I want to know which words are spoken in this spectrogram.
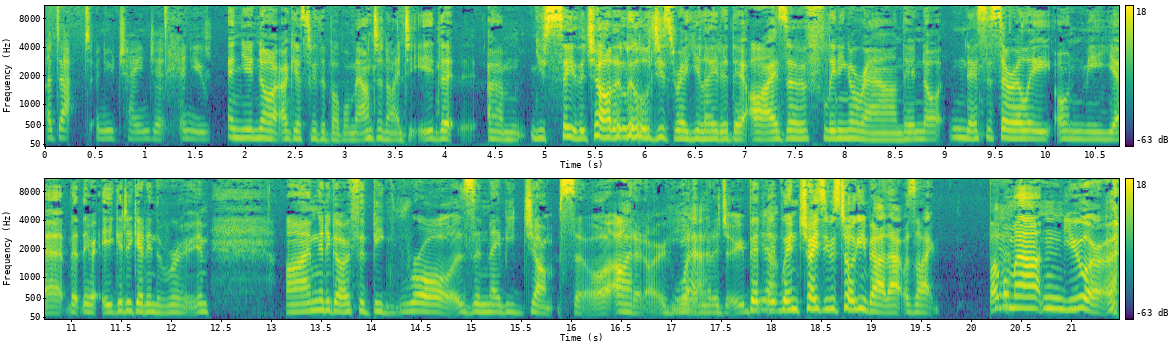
adapt and you change it and you and you know i guess with the bubble mountain idea that um, you see the child a little dysregulated their eyes are flitting around they're not necessarily on me yet but they're eager to get in the room I'm going to go for big roars and maybe jumps, or I don't know what yeah. I'm going to do. But yeah. when Tracy was talking about that, was like, Bubble yeah. Mountain, you are,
